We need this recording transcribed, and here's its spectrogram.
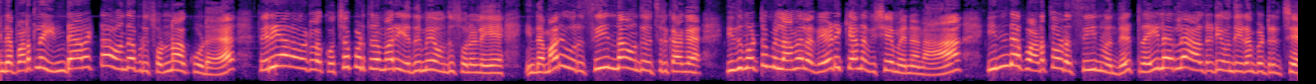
இந்த படத்தில் இன்டைரக்டா வந்து அப்படி சொன்னா கூட பெரியார் அவர்களை கொச்சப்படுத்துற மாதிரி எதுவுமே வந்து சொல்லலையே. இந்த மாதிரி ஒரு சீன் தான் வந்து வச்சிருக்காங்க. இது மட்டும் இல்லாமல் இல்லை வேடிக்கையான விஷயம் என்னன்னா இந்த படத்தோட சீன் வந்து ட்ரெய்லர்ல ஆல்ரெடி வந்து இடம்பெற்றுருச்சு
